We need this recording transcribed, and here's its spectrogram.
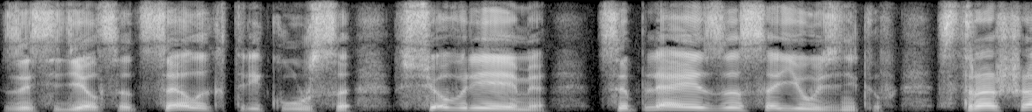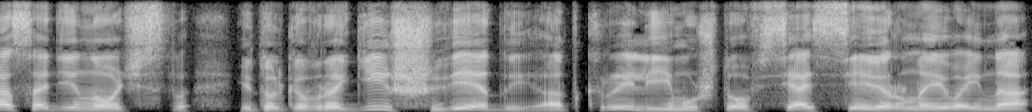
засиделся целых три курса, все время, цепляясь за союзников, страшась одиночества, и только враги-шведы открыли ему, что вся Северная война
